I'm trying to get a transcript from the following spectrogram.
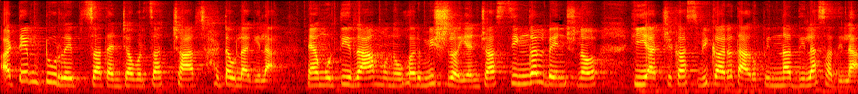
अटेम्प्ट टू रेपचा त्यांच्यावरचा चार्ज हटवला गेला. न्यायमूर्ती राम मनोहर मिश्र यांच्या सिंगल बेंचनं ही याचिका स्वीकारत आरोपींना दिलासा दिला.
